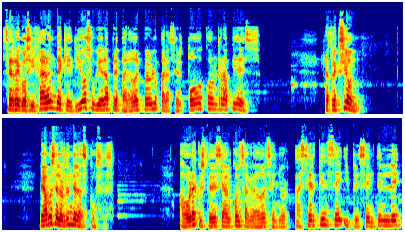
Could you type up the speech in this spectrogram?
se regocijaron de que Dios hubiera preparado al pueblo para hacer todo con rapidez. Reflexión. Veamos el orden de las cosas. Ahora que ustedes se han consagrado al Señor, acérquense y preséntenle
